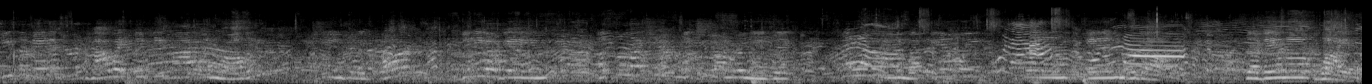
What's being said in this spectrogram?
She's a manager at Highway 55 in Raleigh. She enjoys art, video games, a selection of mixed genre music, spending time with family, friends, and her dog. Savannah Wyatt.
